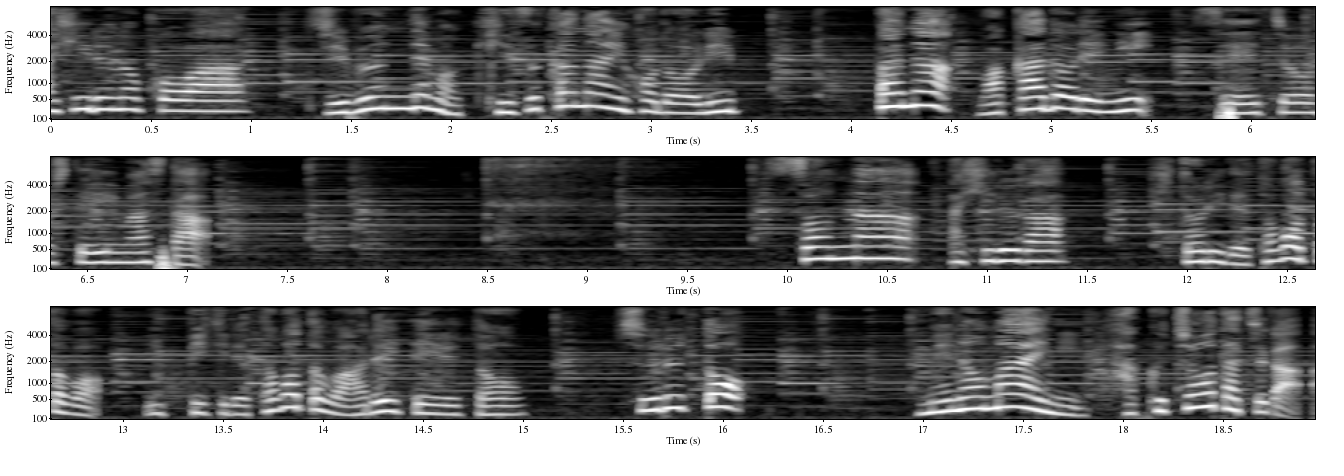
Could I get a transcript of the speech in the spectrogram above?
アヒルの子は自分でも気づかないほど立派な若鳥に成長していました。そんなアヒルが一人でとぼとぼ、一匹でとぼとぼ歩いていると、すると、目の前に白鳥たちが、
